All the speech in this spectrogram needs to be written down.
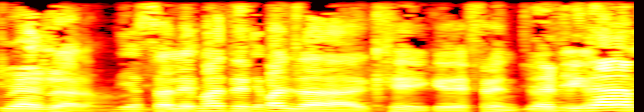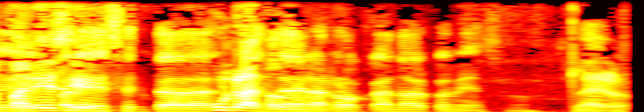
Claro. Claro. Y Sale más de espalda que, que de frente. Y al final Y aparece aparece sentada, un rato, sentada en la roca, ¿no? Al comienzo. ¿no? Claro.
